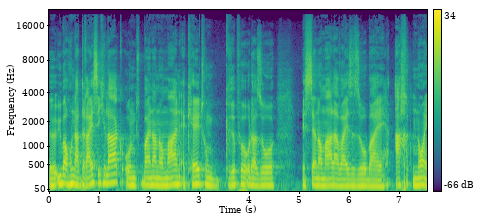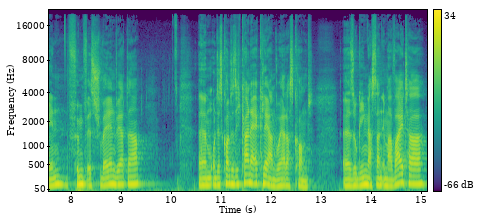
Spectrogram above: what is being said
äh, über 130 lag und bei einer normalen Erkältung, Grippe oder so ist der normalerweise so bei 8, 9. 5 ist Schwellenwert da. Ähm, und es konnte sich keiner erklären, woher das kommt. Äh, so ging das dann immer weiter.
